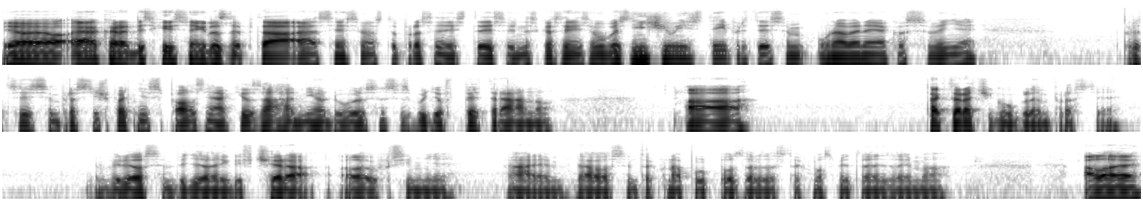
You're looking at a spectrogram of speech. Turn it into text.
Jo, jo, a já akorát vždycky, když se někdo zeptá a já si nejsem na 100% jistý, což dneska si nejsem vůbec ničím jistý, protože jsem unavený jako svině, protože jsem prostě špatně spal z nějakého záhadného důvodu, jsem se zbudil v pět ráno. A tak to radši googlím prostě. Video jsem viděl někdy včera, ale upřímně, já nevím, dával jsem tak napůl pozor, zase tak moc mě to nezajímá. Ale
